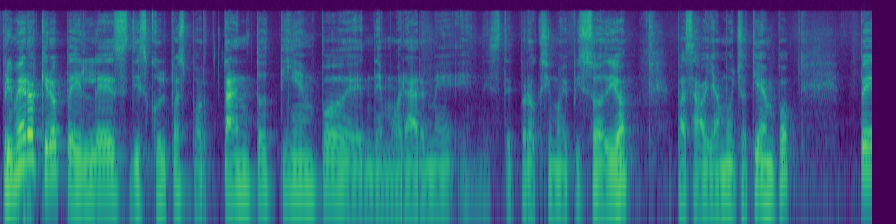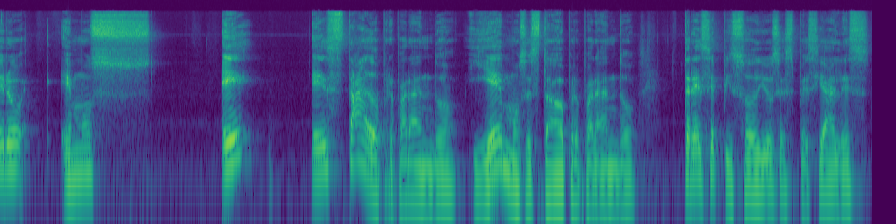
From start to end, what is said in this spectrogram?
Primero quiero pedirles disculpas por tanto tiempo en demorarme en este próximo episodio. Pasaba ya mucho tiempo, pero hemos he, estado preparando y hemos estado preparando tres episodios especiales,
